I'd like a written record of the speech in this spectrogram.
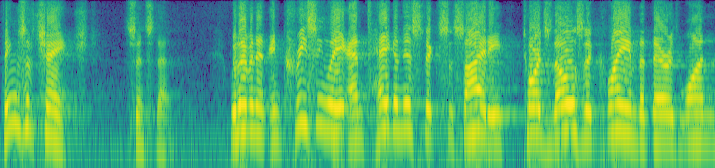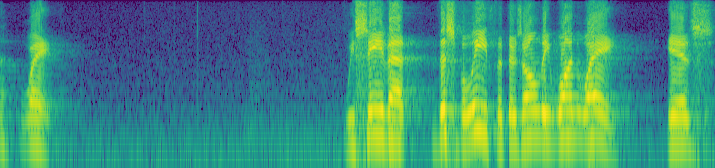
Things have changed since then. We live in an increasingly antagonistic society towards those that claim that there is one way. We see that this belief that there's only one way is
